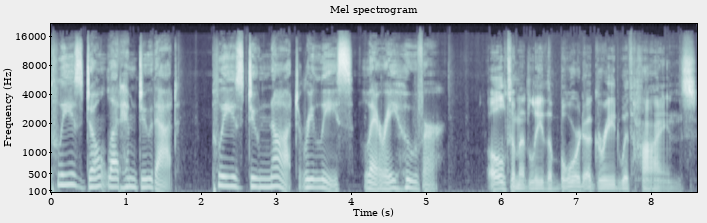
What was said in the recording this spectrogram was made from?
Please don't let him do that. Please do not release Larry Hoover. Ultimately, the board agreed with Hines.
